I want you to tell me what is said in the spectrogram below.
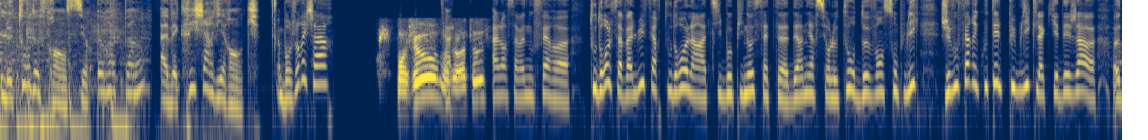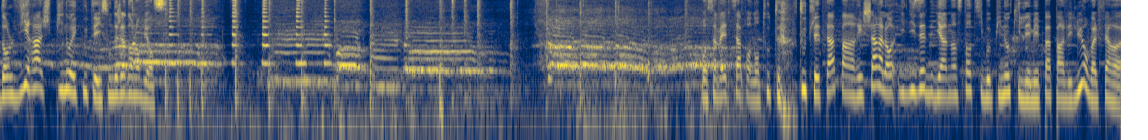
Le Tour de France sur Europe 1 avec Richard Virenque. Bonjour Richard. Bonjour, bonjour à tous. Alors ça va nous faire euh, tout drôle, ça va lui faire tout drôle hein, à Thibaut Pinot cette euh, dernière sur le tour devant son public. Je vais vous faire écouter le public là qui est déjà euh, dans le virage Pinot. Écoutez, ils sont déjà dans l'ambiance. Bon, ça va être ça pendant toute, l'étape, hein, Richard. Alors, il disait il y a un instant, Thibaut Pinot, qu'il n'aimait pas parler lui. On va le faire euh,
